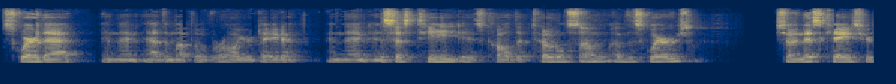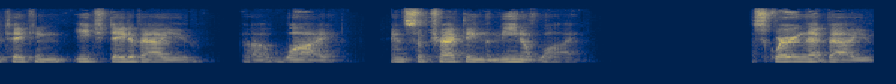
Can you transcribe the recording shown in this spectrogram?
Square that and then add them up over all your data. And then SST is called the total sum of the squares. So in this case, you're taking each data value uh, y and subtracting the mean of y, squaring that value,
